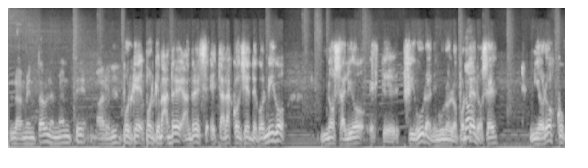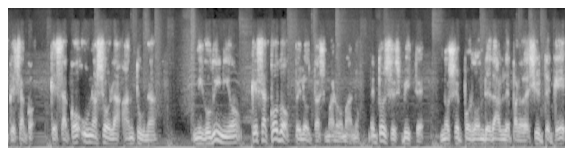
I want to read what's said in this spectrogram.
lamentablemente malito. Porque, porque Andrés, Andrés, estarás consciente conmigo, no salió este, figura ninguno de los porteros, ¿eh? Ni Orozco, que sacó, que sacó una sola, Antuna, ni Gudiño, que sacó dos pelotas mano a mano. Entonces, viste, no sé por dónde darle para decirte que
